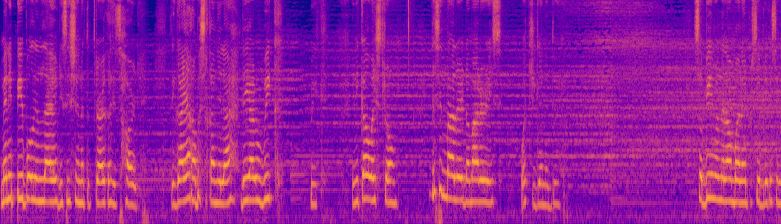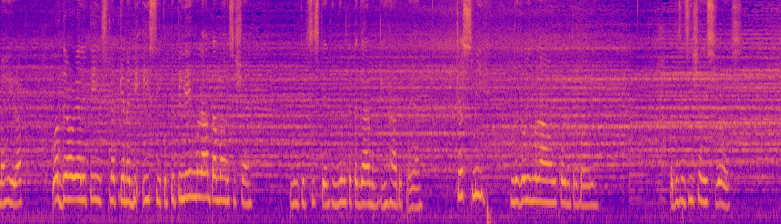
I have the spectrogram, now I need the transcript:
Many people in life decision not to try because it's hard. Kagaya ka ba sa kanila? They are weak. Weak. And ikaw ay strong. It doesn't matter. The matter is what you gonna do. Sabihin mo na lang ba na imposible kasi mahirap? Well, the reality is not gonna be easy. Kung pipiliin mo lang ang tamang desisyon, hindi consistent, hindi nagtatagal, magiging habit mo yan. Trust me, kung gagawin mo lang ang record na trabaho. But the decision is yours.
